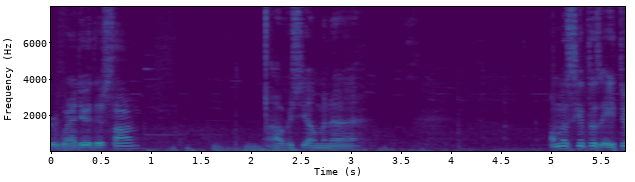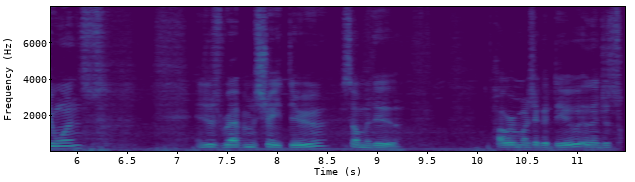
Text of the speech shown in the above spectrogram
or when I do it this time, obviously I'm gonna, I'm gonna skip those eight through ones and just wrap them straight through. So I'm gonna do however much I could do and then just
